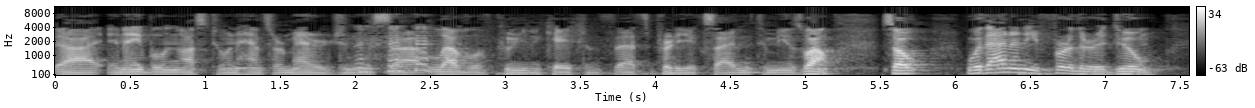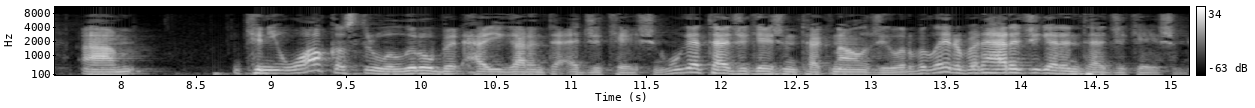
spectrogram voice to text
uh, enabling us to enhance our marriage in this uh, level of communication. So that's pretty exciting to me as well. So without any further ado, um, can you walk us through a little bit how you got into education? We'll get to education technology a little bit later, but how did you get into education?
